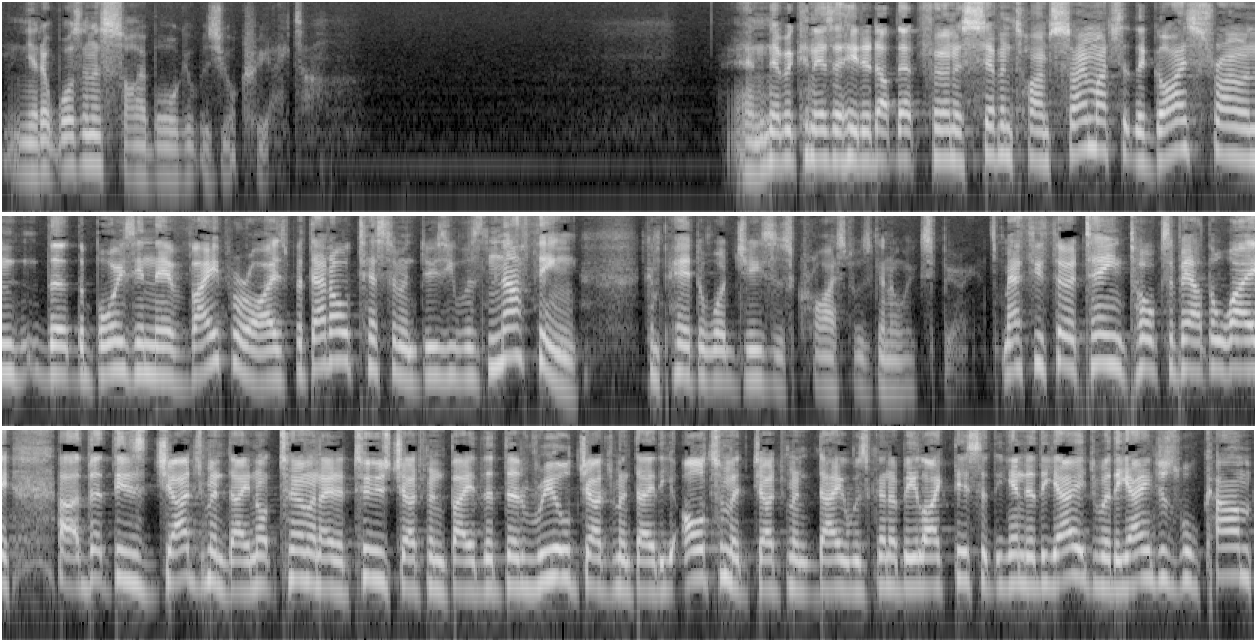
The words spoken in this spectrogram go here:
And yet it wasn't a cyborg, it was your creator. And Nebuchadnezzar heated up that furnace seven times so much that the guys throwing the, the boys in there vaporized, but that Old Testament doozy was nothing compared to what Jesus Christ was going to experience. Matthew 13 talks about the way uh, that this judgment day, not Terminator 2's judgment day, that the real judgment day, the ultimate judgment day was going to be like this at the end of the age, where the angels will come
